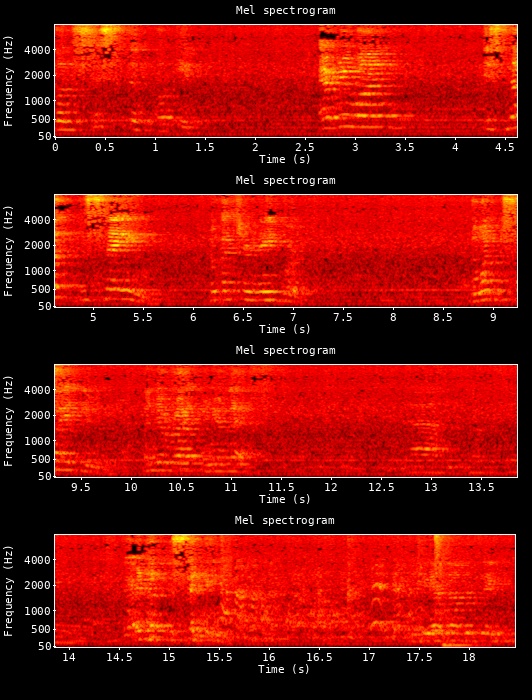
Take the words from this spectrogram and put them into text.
consistent on it. Everyone is not the same. Look at your neighbor. The one beside you, on your right, on your left. Yeah. They are not the same. We are not the same.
